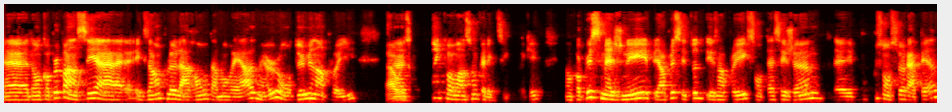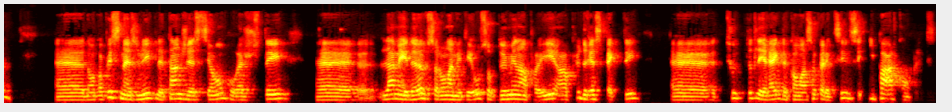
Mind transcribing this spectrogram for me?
Euh, donc, on peut penser à, exemple, la Ronde à Montréal, mais eux ont 2000 employés ah oui. euh, cinq conventions collectives. Okay? Donc, on peut s'imaginer, puis en plus, c'est tous des employés qui sont assez jeunes, euh, beaucoup sont sur appel. Euh, donc, on peut s'imaginer que le temps de gestion pour ajuster euh, la main-d'œuvre selon la météo sur 2000 employés, en plus de respecter toutes les règles de convention collective, c'est hyper complexe.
